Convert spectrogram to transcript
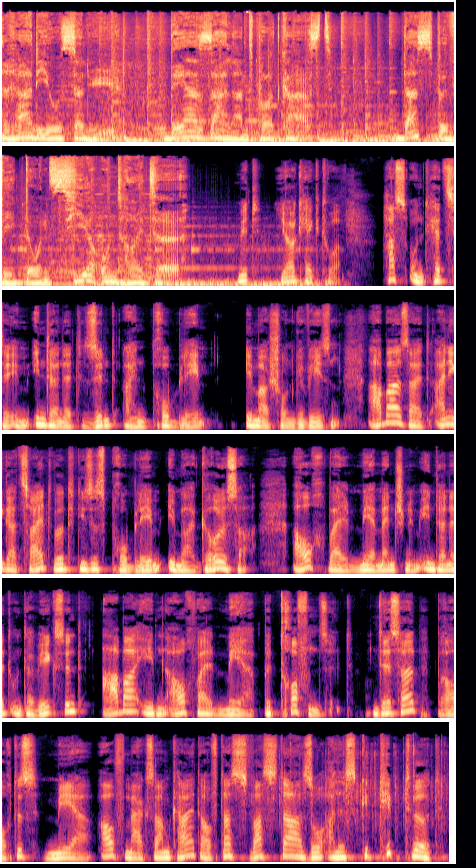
Radio Salü, der Saarland-Podcast. Das bewegt uns hier und heute. Mit Jörg Hector. Hass und Hetze im Internet sind ein Problem. Immer schon gewesen. Aber seit einiger Zeit wird dieses Problem immer größer. Auch weil mehr Menschen im Internet unterwegs sind, aber eben auch weil mehr betroffen sind. Deshalb braucht es mehr Aufmerksamkeit auf das, was da so alles getippt wird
